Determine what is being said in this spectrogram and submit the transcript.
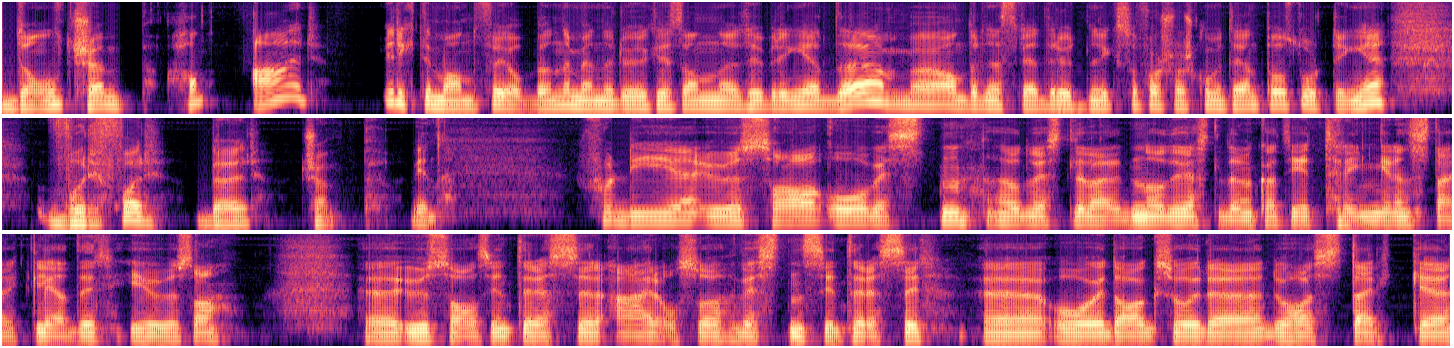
Donald Trump han er riktig mann for jobben, mener du Kristian Tybring-Gjedde, andre nestleder i utenriks- og forsvarskomiteen på Stortinget. Hvorfor bør Trump vinne? Fordi USA og Vesten, og den vestlige verden og de vestlige demokratiet trenger en sterk leder i USA. Eh, USAs interesser er også Vestens interesser. Eh, og i dag så du har sterke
